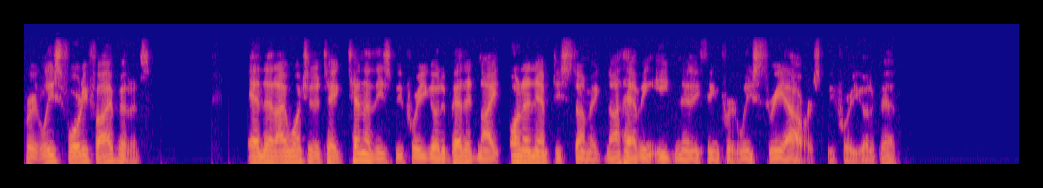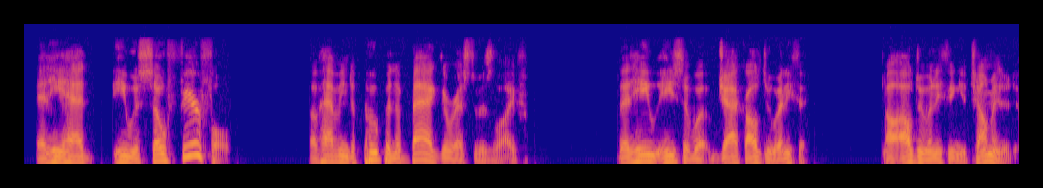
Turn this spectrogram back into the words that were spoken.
for at least 45 minutes. And then I want you to take 10 of these before you go to bed at night on an empty stomach, not having eaten anything for at least three hours before you go to bed. And he had, he was so fearful of having to poop in a bag the rest of his life that he, he said, Well, Jack, I'll do anything. I'll, I'll do anything you tell me to do.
